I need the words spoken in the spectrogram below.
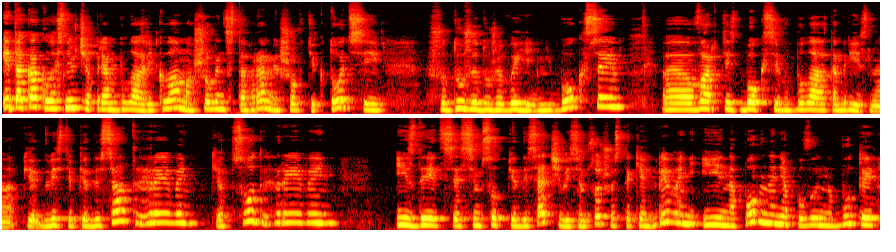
І така класнюча прям була реклама, що в інстаграмі, що в Тіктоці, що дуже-дуже вигідні бокси. Е, Вартість боксів була там різна: 250 гривень, 500 гривень. І, здається, 750 чи 800 щось таке гривень, і наповнення повинно бути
